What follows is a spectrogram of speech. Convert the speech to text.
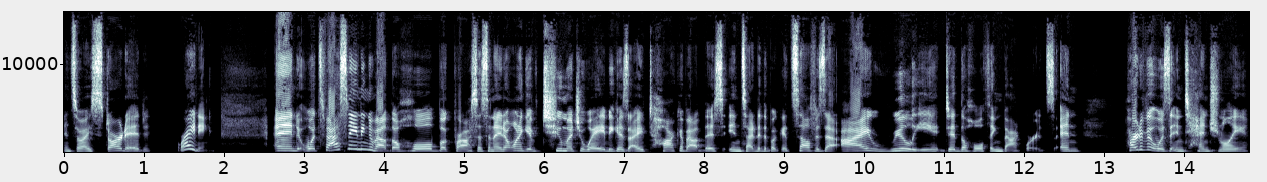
And so I started writing. And what's fascinating about the whole book process, and I don't want to give too much away because I talk about this inside of the book itself, is that I really did the whole thing backwards. And part of it was intentionally,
